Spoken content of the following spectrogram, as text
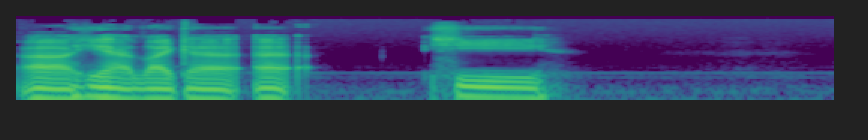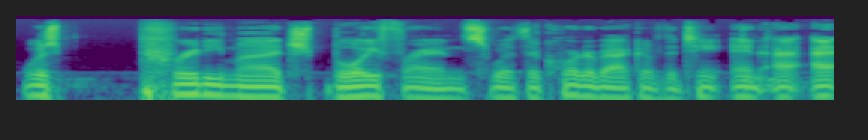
Uh, he had like a, a he was pretty much boyfriends with the quarterback of the team, and I, I,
